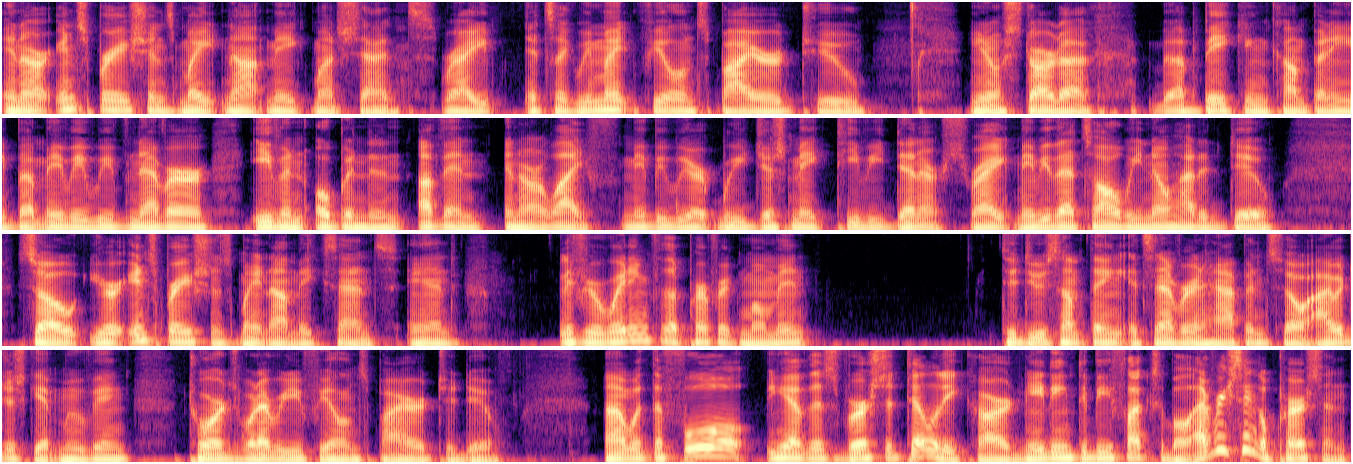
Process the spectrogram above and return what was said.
and our inspirations might not make much sense, right? It's like we might feel inspired to, you know, start a, a baking company, but maybe we've never even opened an oven in our life. Maybe we we just make TV dinners, right? Maybe that's all we know how to do. So your inspirations might not make sense, and if you're waiting for the perfect moment to do something, it's never gonna happen. So I would just get moving towards whatever you feel inspired to do. Uh, with the Fool, you have this versatility card, needing to be flexible. Every single person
